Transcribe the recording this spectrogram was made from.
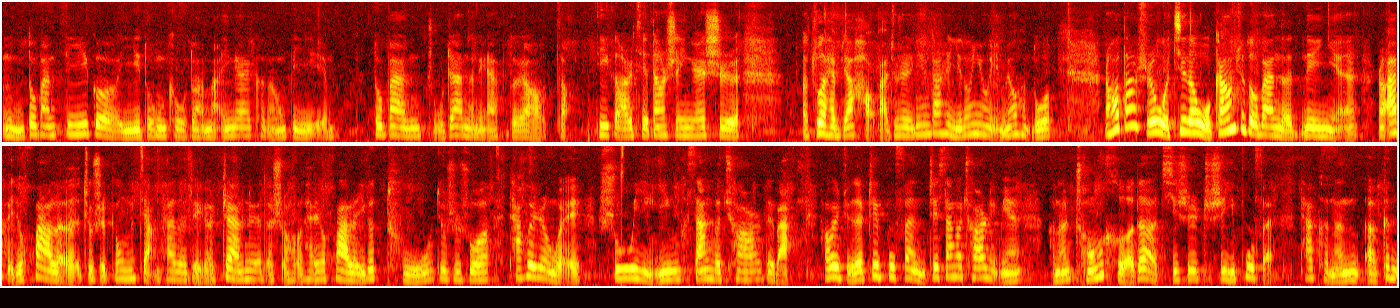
嗯豆瓣第一个移动客户端嘛，应该可能比豆瓣主站的那个 app 都要早，第一个，而且当时应该是。呃，做的还比较好吧，就是因为当时移动应用也没有很多。然后当时我记得我刚去豆瓣的那一年，然后阿北就画了，就是跟我们讲他的这个战略的时候，他就画了一个图，就是说他会认为书、影音三个圈儿，对吧？他会觉得这部分这三个圈儿里面可能重合的其实只是一部分，它可能呃更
